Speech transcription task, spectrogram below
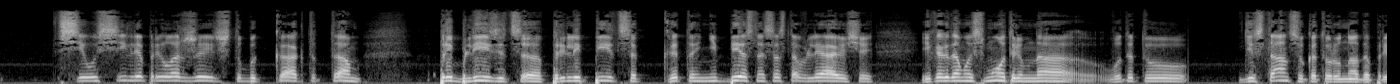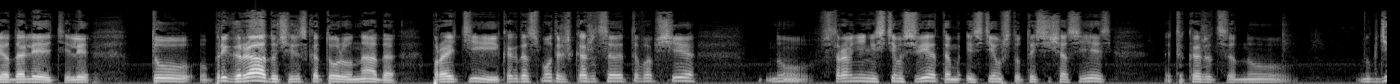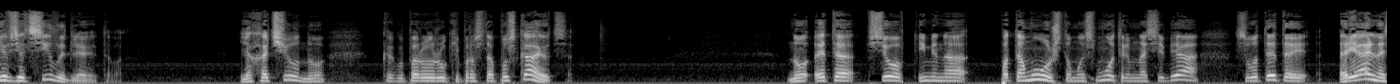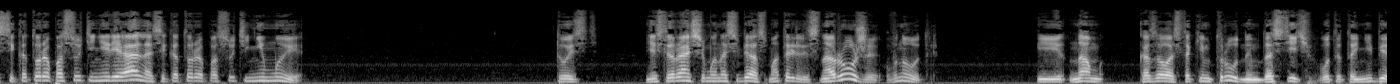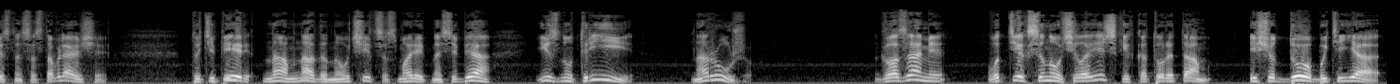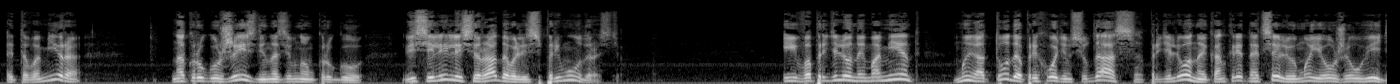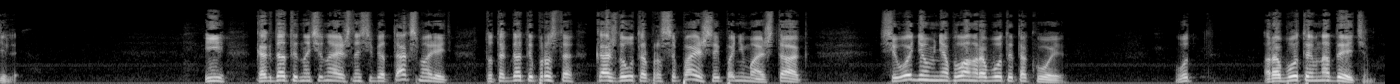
все усилия приложить, чтобы как-то там приблизиться, прилепиться к этой небесной составляющей. И когда мы смотрим на вот эту дистанцию, которую надо преодолеть, или ту преграду, через которую надо пройти, и когда смотришь, кажется, это вообще, ну, в сравнении с тем светом и с тем, что ты сейчас есть, это кажется, ну, ну где взять силы для этого? Я хочу, но как бы порой руки просто опускаются. Но это все именно потому, что мы смотрим на себя с вот этой реальности, которая по сути не реальность, и которая по сути не мы. То есть, если раньше мы на себя смотрели снаружи, внутрь, и нам казалось таким трудным достичь вот этой небесной составляющей, то теперь нам надо научиться смотреть на себя изнутри, наружу. Глазами вот тех сынов человеческих, которые там, еще до бытия этого мира, на кругу жизни, на земном кругу, веселились и радовались с премудростью. И в определенный момент мы оттуда приходим сюда с определенной конкретной целью, мы ее уже увидели. И когда ты начинаешь на себя так смотреть, то тогда ты просто каждое утро просыпаешься и понимаешь, так, сегодня у меня план работы такой. Вот работаем над этим.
